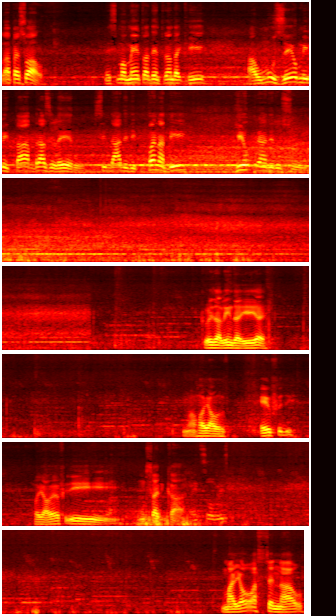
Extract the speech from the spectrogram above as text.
Olá pessoal, nesse momento adentrando aqui ao Museu Militar Brasileiro, cidade de Panabi, Rio Grande do Sul. Coisa linda aí, é. Uma Royal Enfield, Royal Enfield e um sidecar. Maior arsenal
